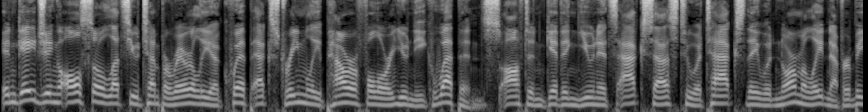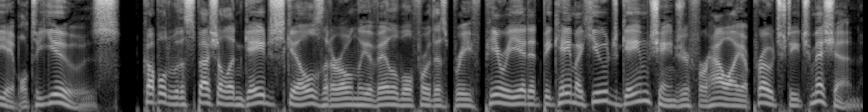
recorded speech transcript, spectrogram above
Engaging also lets you temporarily equip extremely powerful or unique weapons, often giving units access to attacks they would normally never be able to use. Coupled with special engage skills that are only available for this brief period, it became a huge game changer for how I approached each mission.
